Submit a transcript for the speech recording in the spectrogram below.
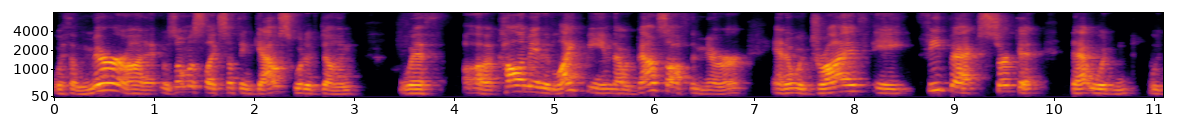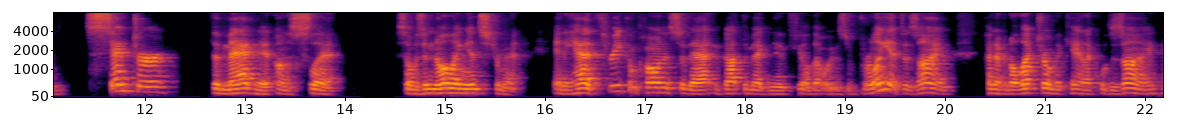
with a mirror on it. It was almost like something Gauss would have done with a collimated light beam that would bounce off the mirror and it would drive a feedback circuit that would, would center the magnet on a slit. So it was a nulling instrument. And he had three components of that and got the magnetic field that way. It was a brilliant design, kind of an electromechanical design.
